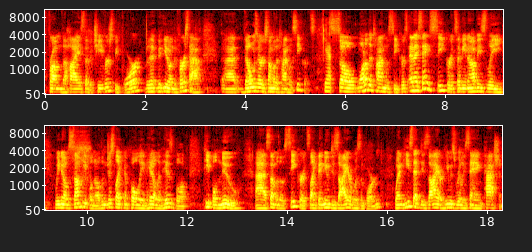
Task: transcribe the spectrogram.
from the highest of achievers before, you know, in the first half, uh, those are some of the timeless secrets. Yeah. So one of the timeless secrets, and I say secrets, I mean obviously we know some people know them, just like Napoleon Hill in his book. People knew uh, some of those secrets, like they knew desire was important. When he said desire, he was really saying passion.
